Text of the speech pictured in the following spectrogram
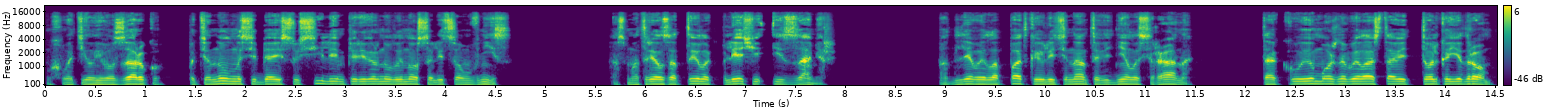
Ухватил его за руку, потянул на себя и с усилием перевернул Иноса лицом вниз. Осмотрел затылок, плечи и замер. Под левой лопаткой у лейтенанта виднелась рана. Такую можно было оставить только ядром.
